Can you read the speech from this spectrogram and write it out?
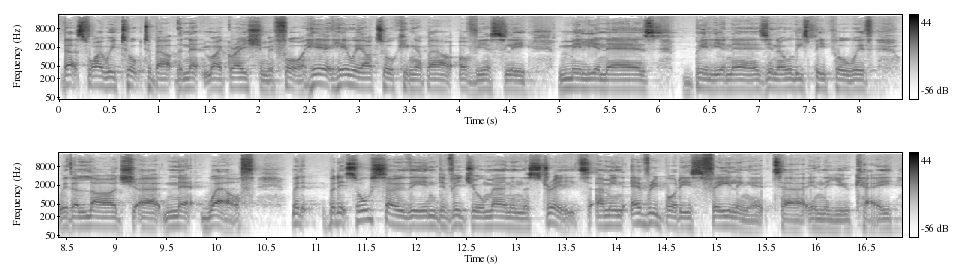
that's why we talked about the net migration before. Here, here we are talking about obviously millionaires, billionaires, you know, all these people with with a large uh, net wealth. But but it's also the individual man in the street. I mean, everybody's feeling it uh, in the UK,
